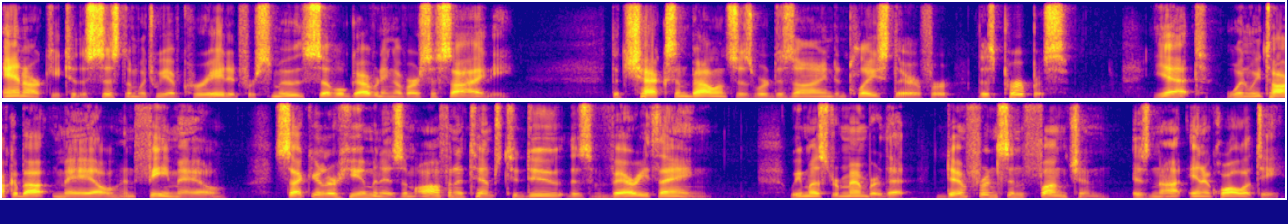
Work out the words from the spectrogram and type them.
anarchy to the system which we have created for smooth civil governing of our society. The checks and balances were designed and placed there for this purpose. Yet, when we talk about male and female, Secular humanism often attempts to do this very thing. We must remember that difference in function is not inequality.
